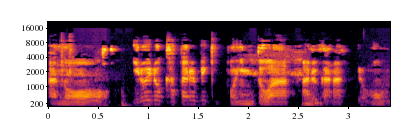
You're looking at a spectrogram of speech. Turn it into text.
あの、いろいろ語るべきポイントはあるかなって思うん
